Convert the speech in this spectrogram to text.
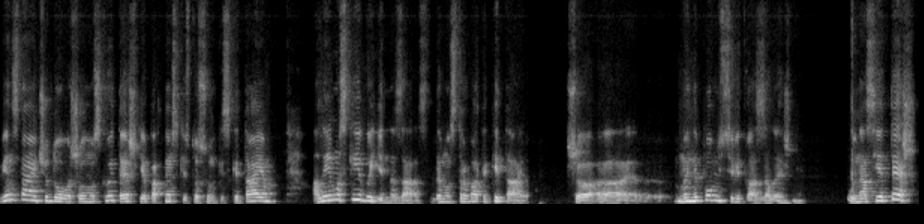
Він знає чудово, що у Москви теж є партнерські стосунки з Китаєм, але і Москві вигідно зараз демонструвати Китаю, що ми не повністю від вас залежні. У нас є теж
